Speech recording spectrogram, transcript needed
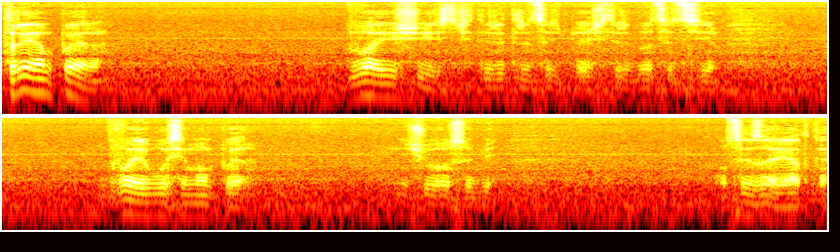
3 ампера. 2,6, 4,35, 4,27, 2,8 ампер. Нічого собі. Оце зарядка.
